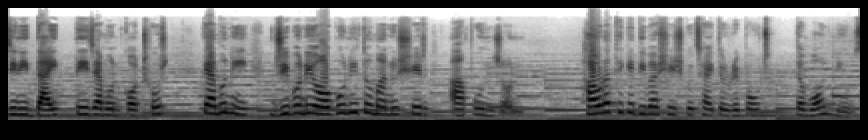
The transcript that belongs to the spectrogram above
যিনি দায়িত্বে যেমন কঠোর, তেমনি জীবনে অগণিত মানুষের আপনজন। হাওড়া থেকে Dibashis Gochhait report, the wall news.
